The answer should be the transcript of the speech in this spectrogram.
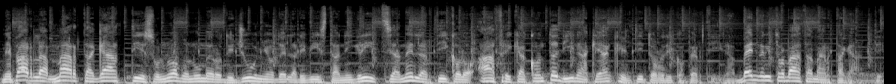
Ne parla Marta Gatti sul nuovo numero di giugno della rivista Nigrizia nell'articolo Africa contadina che è anche il titolo di copertina. Ben ritrovata Marta Gatti.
